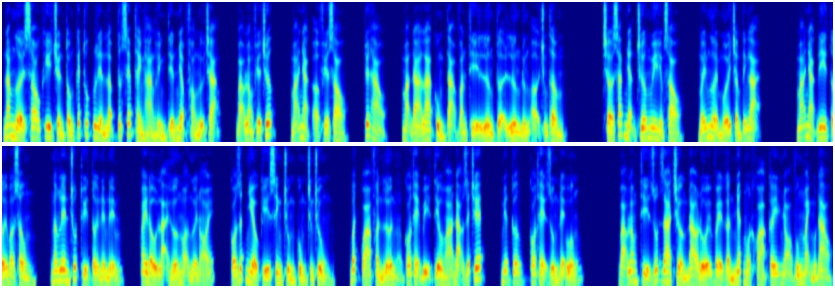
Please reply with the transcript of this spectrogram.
Năm người sau khi truyền tống kết thúc liền lập tức xếp thành hàng hình tiến nhập phòng ngự trạng, bạo long phía trước, mã nhạc ở phía sau, tuyết hảo, mạn đà la cùng tạ văn thì lương tựa lương đứng ở trung tâm. Chờ xác nhận chưa nguy hiểm sau, mấy người mới trầm tĩnh lại. Mã nhạc đi tới bờ sông, nâng lên chút thủy tới nêm nếm, quay đầu lại hướng mọi người nói, có rất nhiều ký sinh trùng cùng trứng trùng, bất quá phần lớn có thể bị tiêu hóa đạo giết chết, miễn cương có thể dùng để uống bạo long thì rút ra trường đao đối về gần nhất một khỏa cây nhỏ vung mạnh một đao,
